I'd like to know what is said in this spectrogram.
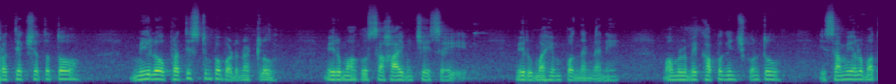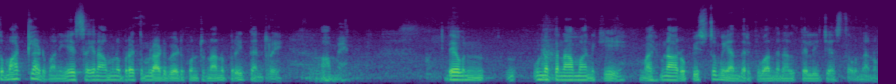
ప్రత్యక్షతతో మీలో ప్రతిష్ఠింపబడినట్లు మీరు మాకు సహాయం చేసే మీరు మహిం పొందండి అని మమ్మల్ని మీకు అప్పగించుకుంటూ ఈ సమయంలో మాతో మాట్లాడమని ఏ సైనామును బ్రతిమలాడి వేడుకుంటున్నాను. ప్రీ తండ్రి ఆమె దేవుని ఉన్నత నామానికి మహిమను ఆరోపిస్తూ మీ అందరికీ వందనాలు తెలియజేస్తూ ఉన్నాను.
